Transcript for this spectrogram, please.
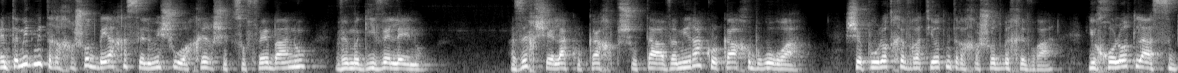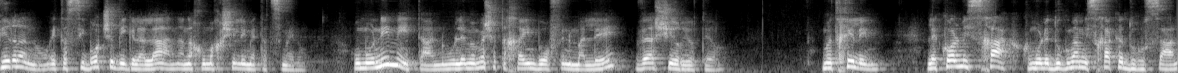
הן תמיד מתרחשות ביחס אל מישהו אחר שצופה בנו ומגיב אלינו. אז איך שאלה כל כך פשוטה ואמירה כל כך ברורה, שפעולות חברתיות מתרחשות בחברה, יכולות להסביר לנו את הסיבות שבגללן אנחנו מכשילים את עצמנו, ומונעים מאיתנו לממש את החיים באופן מלא ועשיר יותר. מתחילים. לכל משחק, כמו לדוגמה משחק כדורסל,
